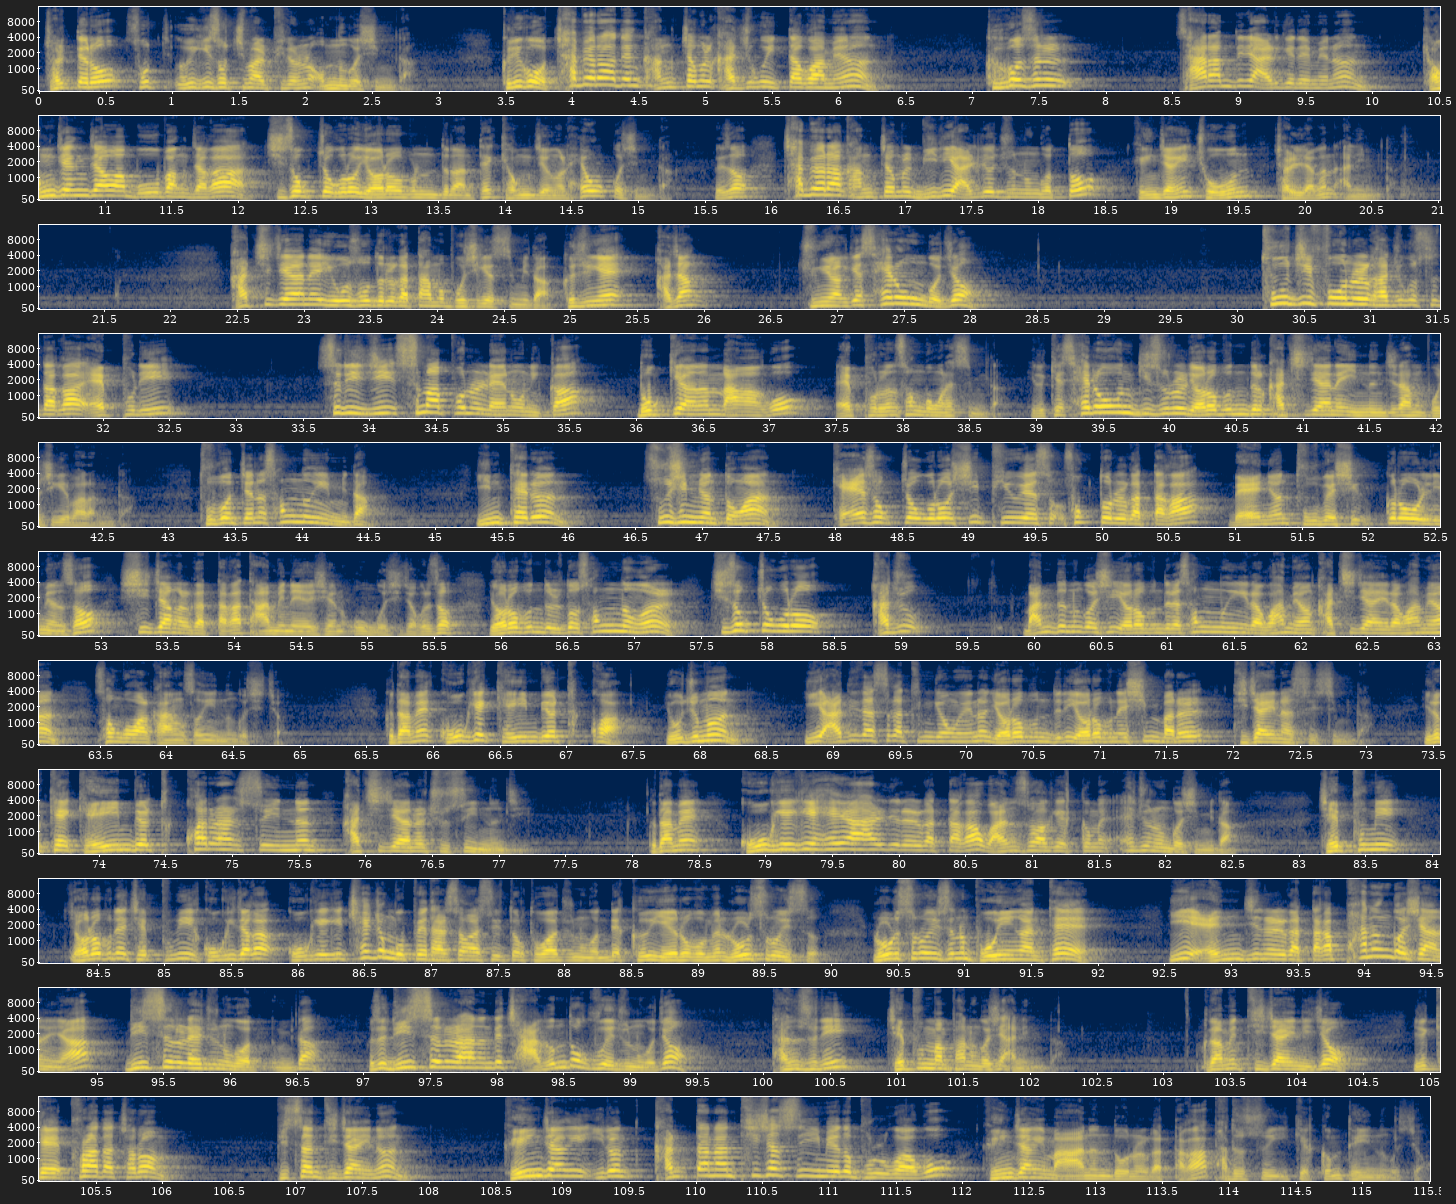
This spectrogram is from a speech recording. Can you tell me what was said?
절대로 소, 의기소침할 필요는 없는 것입니다. 그리고 차별화된 강점을 가지고 있다고 하면 그것을 사람들이 알게 되면은 경쟁자와 모방자가 지속적으로 여러분들한테 경쟁을 해올 것입니다. 그래서 차별화 강점을 미리 알려주는 것도 굉장히 좋은 전략은 아닙니다. 가치 제한의 요소들을 갖다 한번 보시겠습니다. 그 중에 가장 중요한 게 새로운 거죠. 2G 폰을 가지고 쓰다가 애플이 3G 스마트폰을 내놓으니까 노키아는 망하고 애플은 성공을 했습니다. 이렇게 새로운 기술을 여러분들 가치 제한에 있는지를 한번 보시길 바랍니다. 두 번째는 성능입니다. 인텔은 수십 년 동안 계속적으로 CPU의 속도를 갖다가 매년 두 배씩 끌어올리면서 시장을 갖다가 다미네이션 온 것이죠. 그래서 여러분들도 성능을 지속적으로 가주 만드는 것이 여러분들의 성능이라고 하면 가치 제한이라고 하면 성공할 가능성이 있는 것이죠. 그다음에 고객 개인별 특화. 요즘은 이 아디다스 같은 경우에는 여러분들이 여러분의 신발을 디자인할 수 있습니다. 이렇게 개인별 특화를 할 수 있는 가치 제한을 줄 수 있는지. 그 다음에 고객이 해야 할 일을 갖다가 완수하게끔 해주는 것입니다. 제품이 여러분의 제품이 고기자가 고객이 최종 목표에 달성할 수 있도록 도와주는 건데 그 예로 보면 롤스로이스. 롤스로이스는 보잉한테 이 엔진을 갖다가 파는 것이 아니냐 리스를 해주는 겁니다. 그래서 리스를 하는데 자금도 구해주는 거죠. 단순히 제품만 파는 것이 아닙니다. 그 다음에 디자인이죠. 이렇게 프라다처럼 비싼 디자인은 굉장히 이런 간단한 티셔츠임에도 불구하고 굉장히 많은 돈을 갖다가 받을 수 있게끔 돼 있는 것이죠.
